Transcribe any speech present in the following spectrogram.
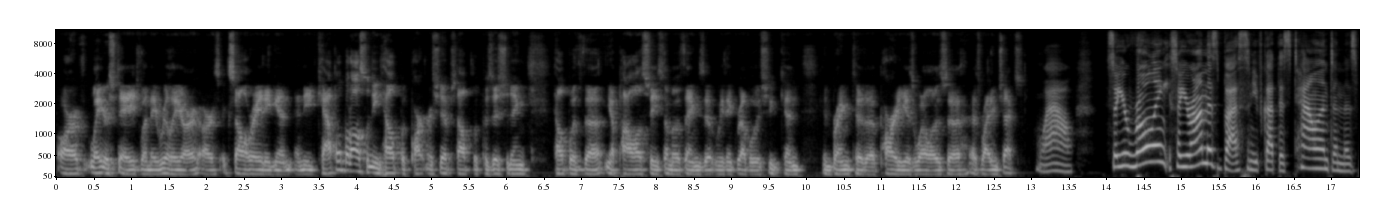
or later stage when they really are, are accelerating and, and need capital, but also need help with partnerships, help with positioning, help with uh, you know, policy, some of the things that we think Revolution can can bring to the party as well as uh, as writing checks. Wow. So you're rolling, so you're on this bus and you've got this talent and this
